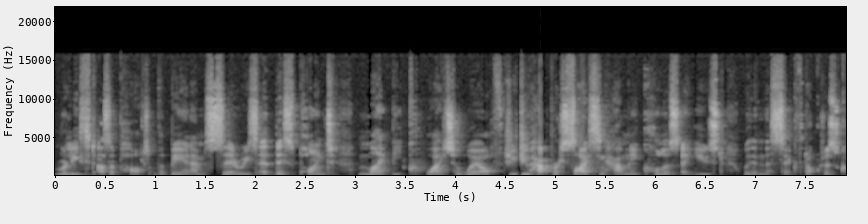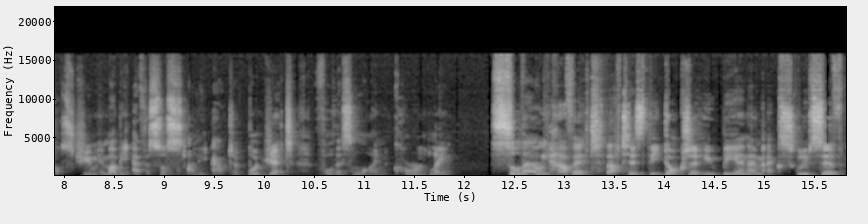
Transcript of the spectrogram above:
released as a part of the B&M series at this point might be quite a way off due to how precise and how many colours are used within the Sixth Doctor's costume. It might be ever so slightly out of budget for this line currently. So there we have it, that is the Doctor Who B&M exclusive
